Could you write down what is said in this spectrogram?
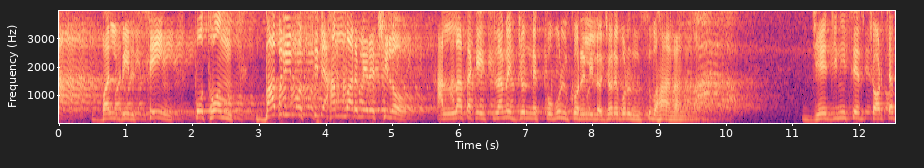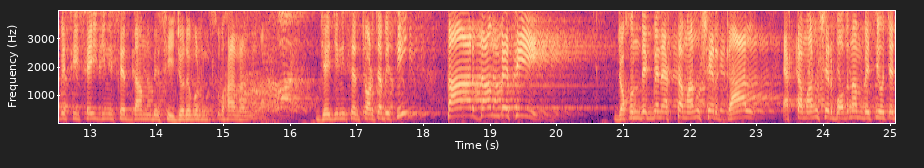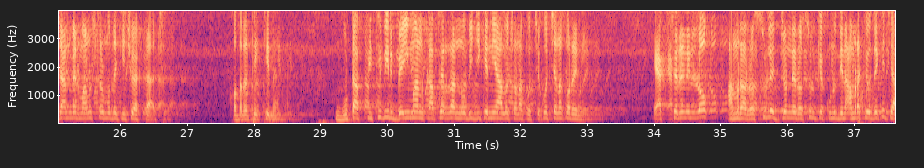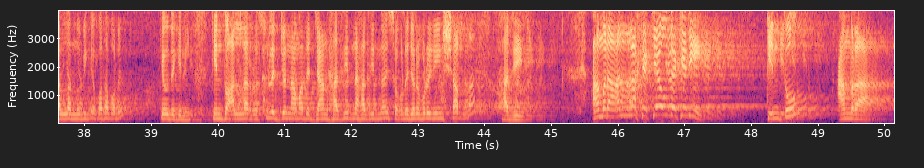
বলবীর সিং প্রথম বাবরি মসজিদে হাম্বার মেরেছিল। আল্লাহ তাকে ইসলামের জন্য কবুল করে নিল। জোরে বলুন সুবহান আল্লাহ যে জিনিসের চর্চা বেশি, সেই জিনিসের দাম বেশি। জোরে বলুন সুবহান আল্লাহ যে জিনিসের চর্চা বেশি, তার দাম বেশি। যখন দেখবেন একটা মানুষের গাল, একটা মানুষের বদনাম বেশি হচ্ছে, জানবেন মানুষটার মধ্যে কিছু একটা আছে। কথাটা ঠিক কিনা গোটা পৃথিবীর বেইমান কাফেররা নবীজিকে নিয়ে আলোচনা করছে করছে না করেনি? এক শ্রেণির লোক, আমরা রসুলের জন্য রসুলকে কোনোদিন, আমরা কেউ দেখেছি আল্লাহ নবীকে কথা বলে? কেউ দেখিনি। কিন্তু আল্লাহর রসুলের জন্য আমাদের জান হাজির না হাজির নয়, সকলে জোরে বলি ইনশাল্লাহ হাজির। আমরা আল্লাহকে কেউ দেখিনি, কিন্তু আমরা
